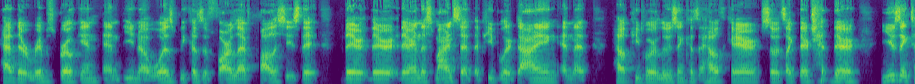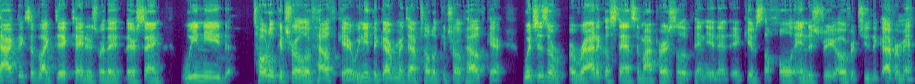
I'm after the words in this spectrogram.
had their ribs broken, and you know was because of far left policies that they're they're they're in this mindset that people are dying and that help people are losing because of healthcare. So it's like they're they're using tactics of like dictators where they they're saying we need total control of healthcare. We need the government to have total control of healthcare, which is a, a radical stance, in my personal opinion. It, it gives the whole industry over to the government.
